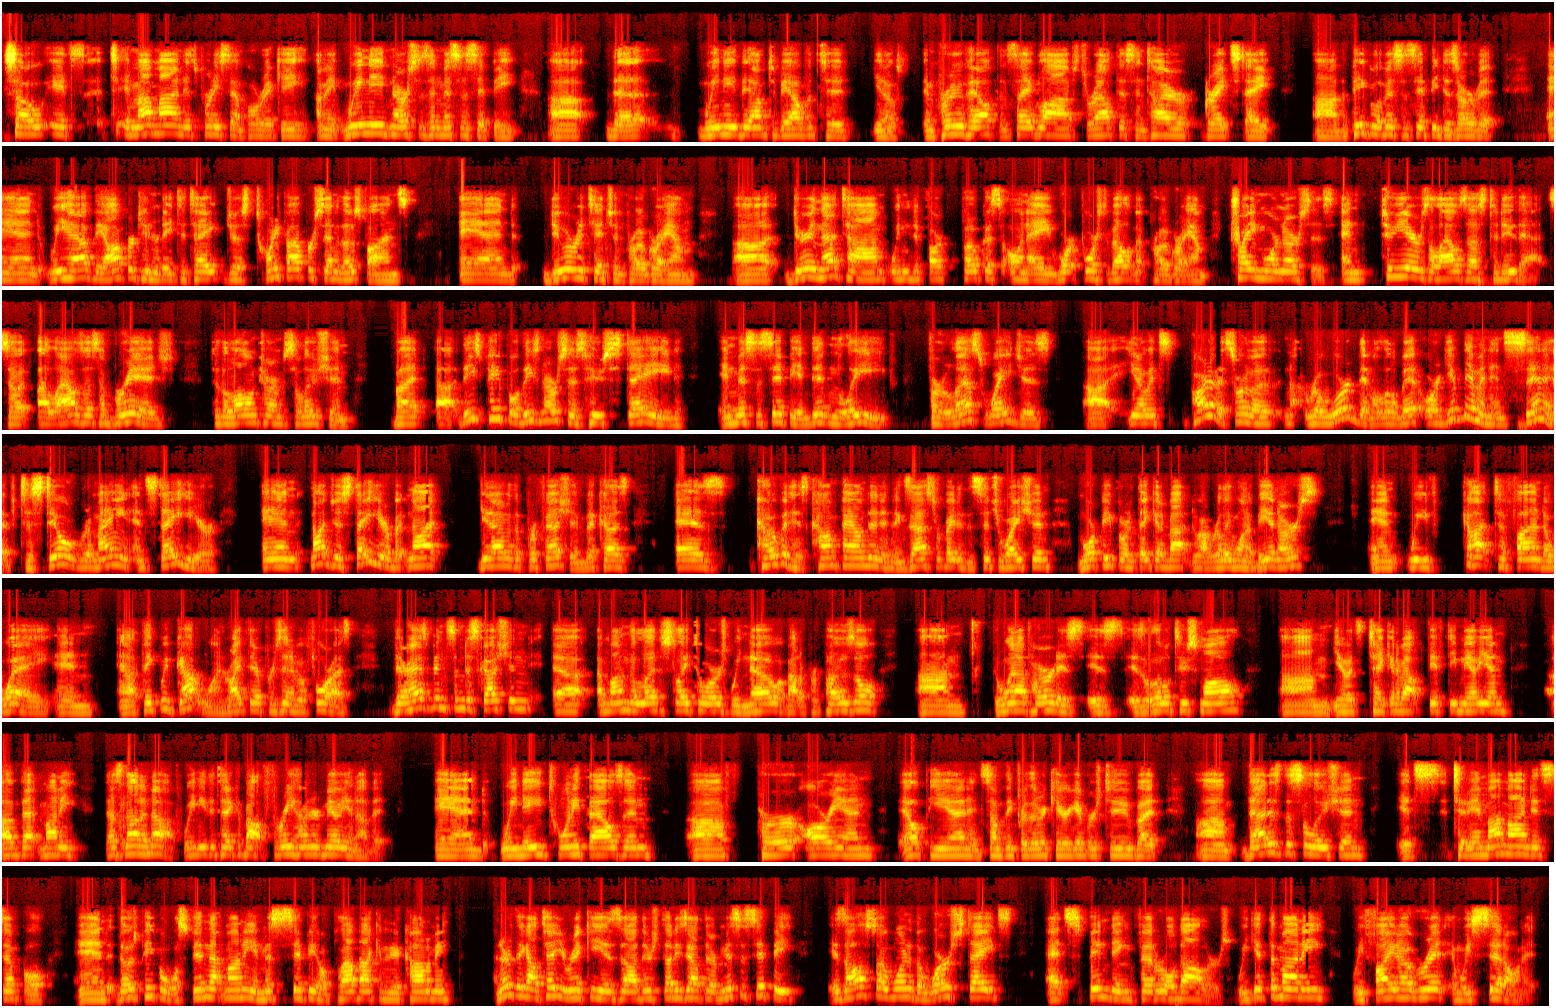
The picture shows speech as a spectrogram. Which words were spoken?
So it's in my mind, it's pretty simple, Ricky. I mean, we need nurses in Mississippi. Uh, the we need them to be able to, you know, improve health and save lives throughout this entire great state. Uh, the people of Mississippi deserve it. And we have the opportunity to take just 25% of those funds and do a retention program. Uh, during that time, we need to fo- focus on a workforce development program, train more nurses. And two years allows us to do that. So it allows us a bridge to the long term solution. But uh, these people, these nurses who stayed in Mississippi and didn't leave for less wages, uh, you know, it's part of it sort of a reward them a little bit or give them an incentive to still remain and stay here and not just stay here, but not get out of the profession because as COVID has compounded and exacerbated the situation, more people are thinking about do I really want to be a nurse? And we've got to find a way, and, and I think we've got one right there presented before us. There has been some discussion uh, among the legislators. We know about a proposal. Um, the one I've heard is is is a little too small. Um, you know, it's taken about 50 million of that money. That's not enough. We need to take about 300 million of it, and we need 20,000 uh, per RN, LPN, and something for their caregivers too. But um, that is the solution. It's to in my mind, it's simple. And those people will spend that money in Mississippi. It'll plow back into the economy. Another thing I'll tell you, Ricky, is uh, there's studies out there. Mississippi is also one of the worst states at spending federal dollars. We get the money, we fight over it, and we sit on it.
